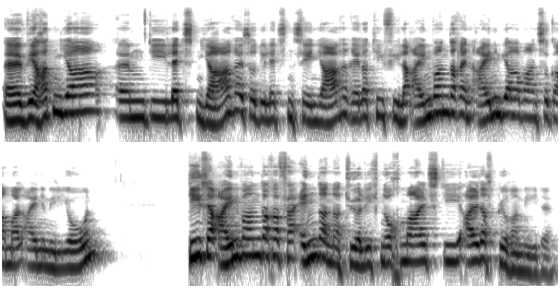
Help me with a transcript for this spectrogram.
Äh, wir hatten ja ähm, die letzten Jahre, so die letzten zehn Jahre, relativ viele Einwanderer. In einem Jahr waren es sogar mal eine Million. Diese Einwanderer verändern natürlich nochmals die Alterspyramide.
